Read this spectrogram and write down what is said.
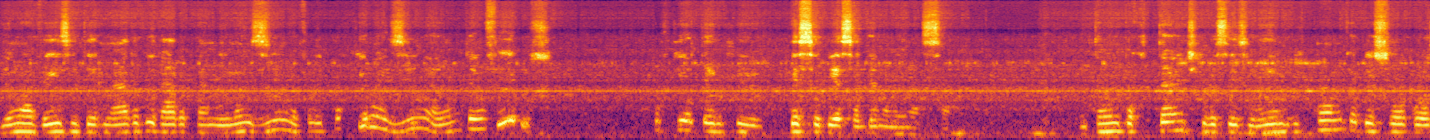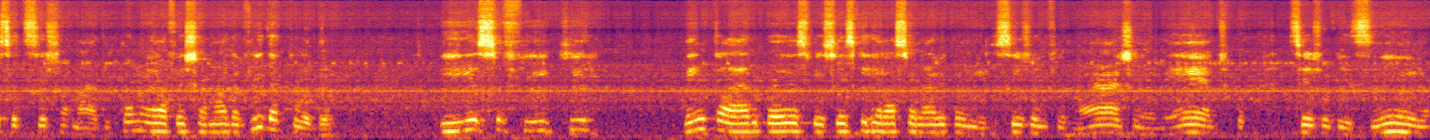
E uma vez internada, viraram para mim, mãezinha. Eu falei, por que mãezinha? Eu não tenho filhos. Por que eu tenho que receber essa denominação? Então é importante que vocês lembrem como que a pessoa gosta de ser chamada como ela foi chamada a vida toda. E isso fique bem claro para as pessoas que relacionarem com ele, seja a enfermagem, o médico, seja o vizinho,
